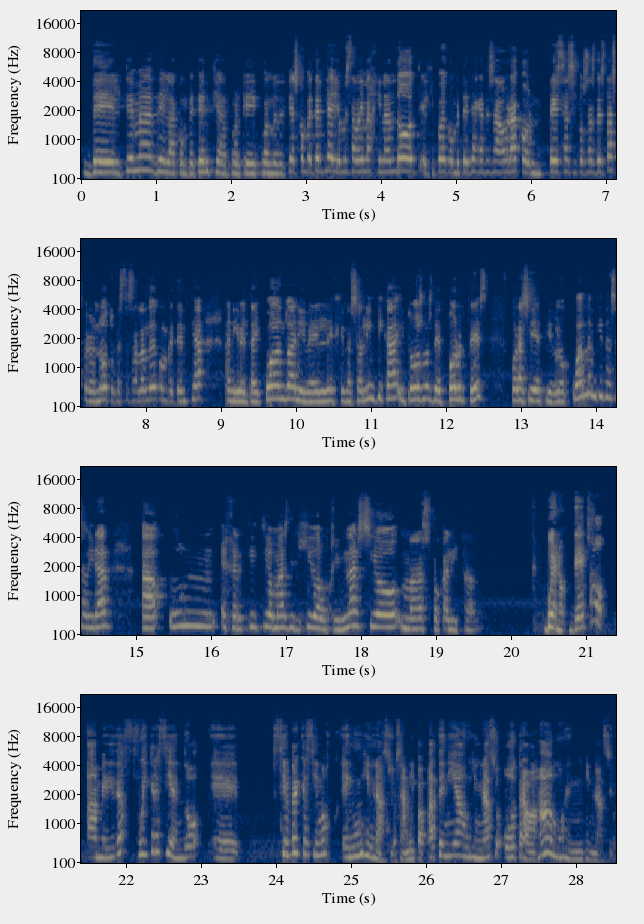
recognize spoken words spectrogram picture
del tema de la competencia? Porque cuando decías competencia yo me estaba imaginando el tipo de competencia que haces ahora con pesas y cosas de estas, pero no, tú me estás hablando de competencia a nivel taekwondo, a nivel gimnasia olímpica y todos los deportes, por así decirlo. ¿Cuándo empiezas a virar a un ejercicio más dirigido a un gimnasio, más focalizado? Bueno, de hecho, a medida fui creciendo, eh, siempre crecimos en un gimnasio. O sea, mi papá tenía un gimnasio o trabajábamos en un gimnasio.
